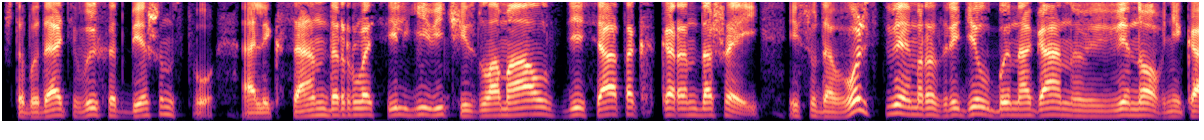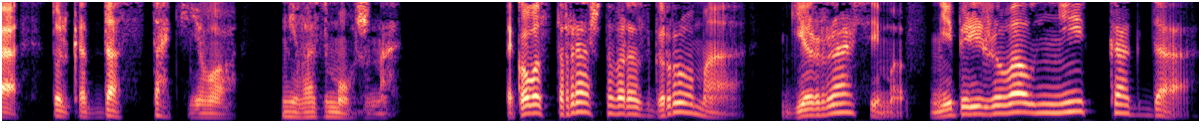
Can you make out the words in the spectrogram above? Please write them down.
Чтобы дать выход бешенству, Александр Васильевич изломал с десяток карандашей и с удовольствием разрядил бы наган в виновника, только достать его невозможно. Такого страшного разгрома Герасимов не переживал никогда.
